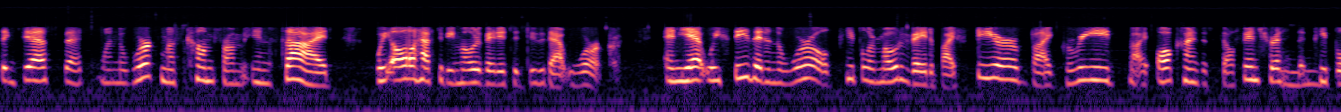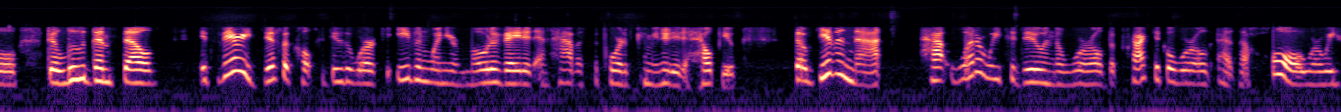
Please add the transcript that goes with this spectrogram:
suggests that when the work must come from inside, we all have to be motivated to do that work. And yet we see that in the world, people are motivated by fear, by greed, by all kinds of self interest, mm-hmm. that people delude themselves. It's very difficult to do the work even when you're motivated and have a supportive community to help you. So, given that, how, what are we to do in the world, the practical world as a whole, where we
